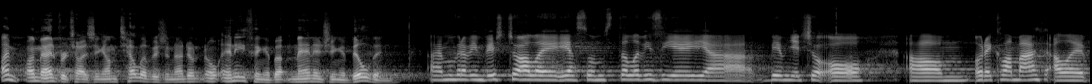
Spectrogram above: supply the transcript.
I'm, I'm advertising, I'm television, I don't know anything about managing a building. A ja mu vravím, vieš čo, ale ja som z televízie, ja viem niečo o, um, o reklamách, ale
